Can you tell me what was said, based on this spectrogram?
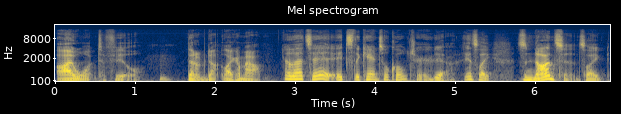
I want to feel, hmm. then I'm done like I'm out. oh, that's it. It's the cancel culture. Yeah. It's like it's nonsense. Like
